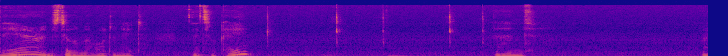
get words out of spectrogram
there. I'm still on my alternate. That's okay. And I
